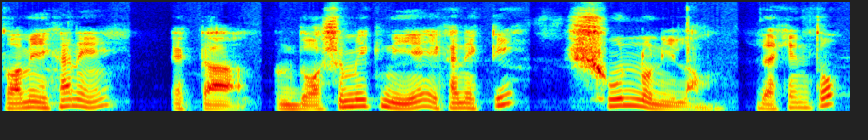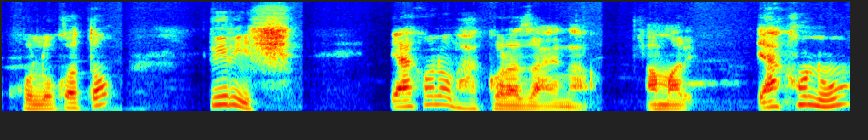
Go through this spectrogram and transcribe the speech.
তো আমি এখানে একটা দশমিক নিয়ে এখানে একটি শূন্য নিলাম। দেখেন তো হলো কত? তিরিশ। এখনও ভাগ করা যায় না। আমার এখনও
